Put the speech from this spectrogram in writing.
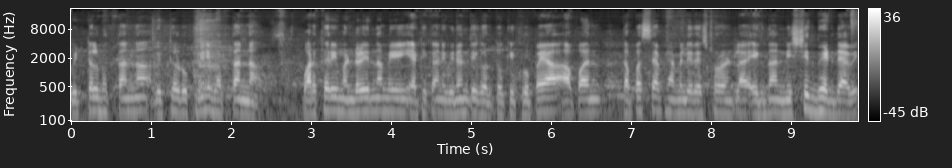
विठ्ठल भक्तांना विठ्ठल रुक्मिणी भक्तांना वारकरी मंडळींना मी या ठिकाणी विनंती करतो की कृपया आपण तपस्या फॅमिली रेस्टॉरंटला एकदा निश्चित भेट द्यावी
